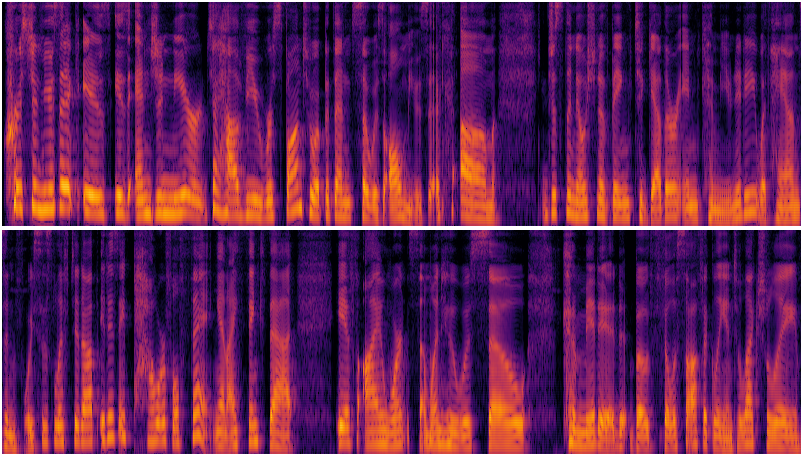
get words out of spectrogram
christian music is is engineered to have you respond to it but then so is all music. Um just the notion of being together in community with hands and voices lifted up it is a powerful thing. And i think that if I weren't someone who was so committed, both philosophically, intellectually,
